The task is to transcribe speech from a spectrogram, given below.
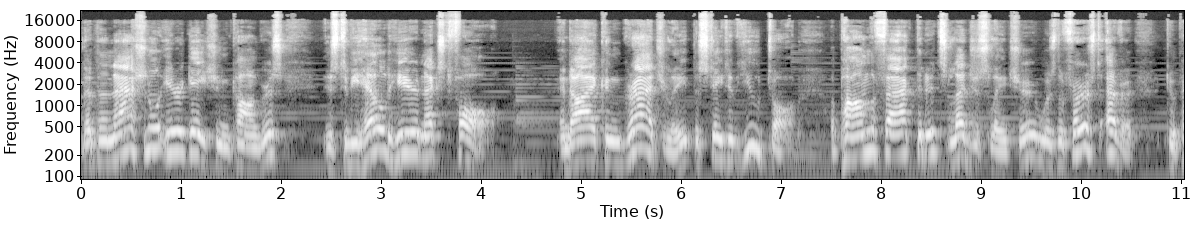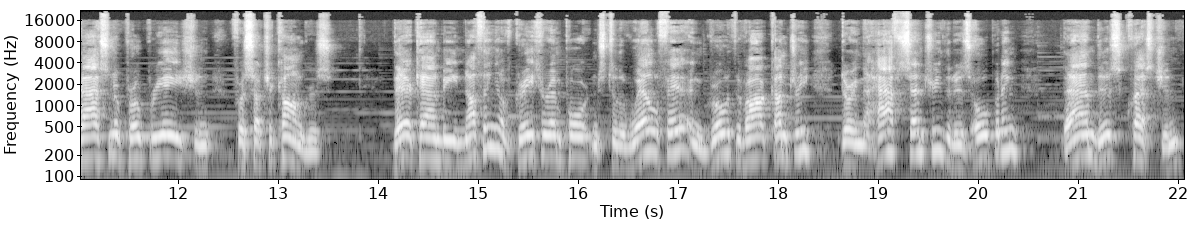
that the National Irrigation Congress is to be held here next fall, and I congratulate the state of Utah upon the fact that its legislature was the first ever to pass an appropriation for such a Congress. There can be nothing of greater importance to the welfare and growth of our country during the half century that is opening than this question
